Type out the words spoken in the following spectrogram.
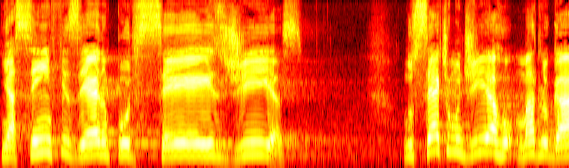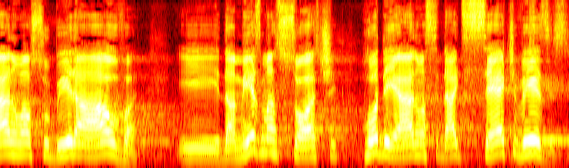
E assim fizeram por seis dias. No sétimo dia, madrugaram ao subir a alva, e da mesma sorte rodearam a cidade sete vezes.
